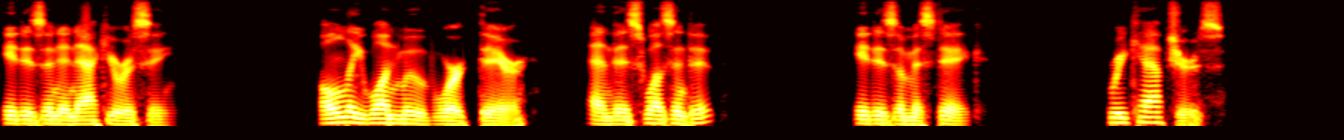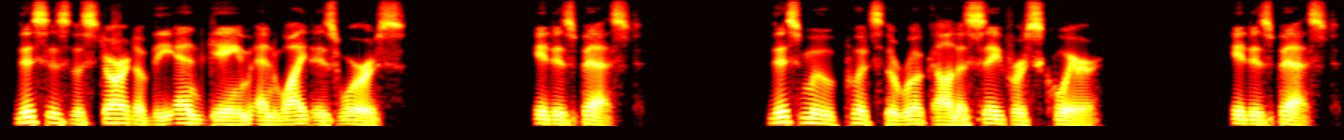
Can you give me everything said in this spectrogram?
It is an inaccuracy. Only one move worked there, and this wasn't it? It is a mistake. Recaptures. This is the start of the endgame and white is worse. It is best. This move puts the rook on a safer square. It is best.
